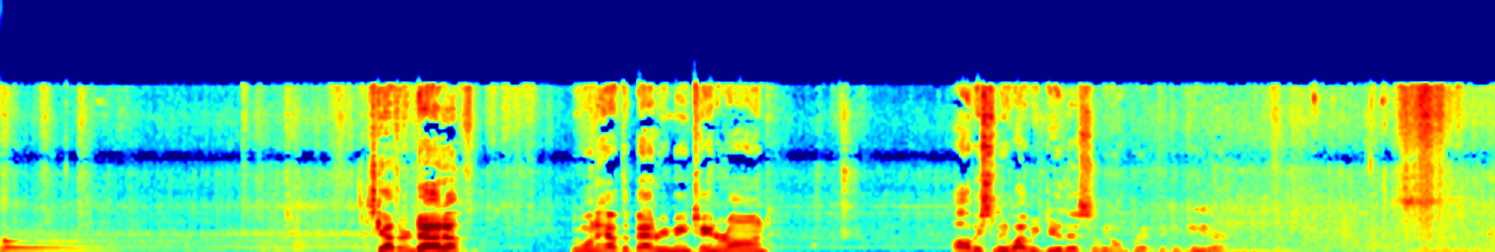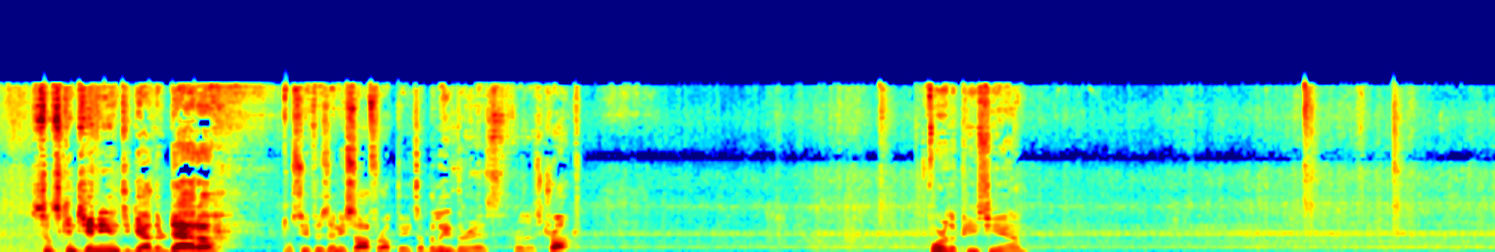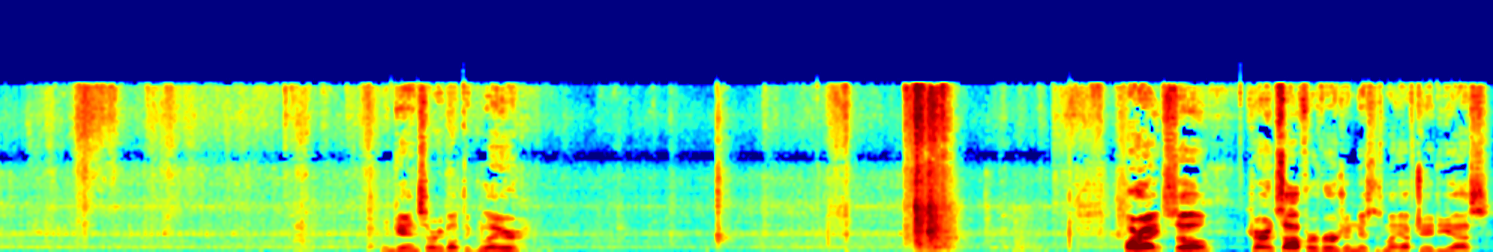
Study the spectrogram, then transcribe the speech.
It's gathering data. We want to have the battery maintainer on. Obviously why we do this so we don't brick the computer. So it's continuing to gather data. We'll see if there's any software updates. I believe there is for this truck. For the PCM. Again, sorry about the glare. All right, so current software version, this is my FJDS.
